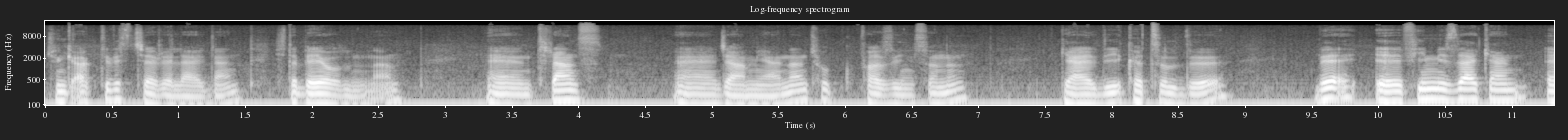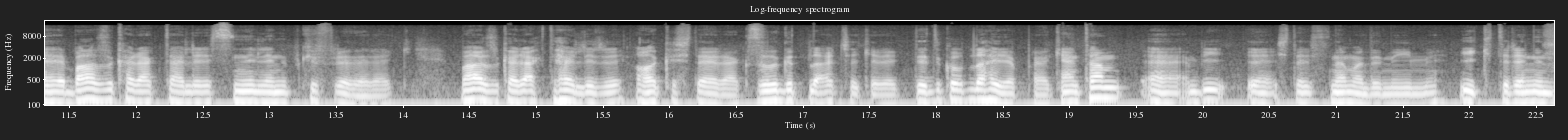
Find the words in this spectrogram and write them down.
Çünkü aktivist çevrelerden, işte Beyoğlu'ndan, e, trans e, camiadan çok fazla insanın geldiği, katıldığı ve e, film izlerken e, bazı karakterlere sinirlenip küfrederek, bazı karakterleri alkışlayarak, zılgıtlar çekerek, dedikodular yaparak yani tam e, bir e, işte sinema deneyimi, ilk trenin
